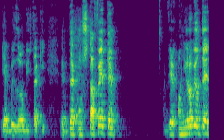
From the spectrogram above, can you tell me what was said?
Jakby zrobić taki, taką sztafetę Oni robią te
